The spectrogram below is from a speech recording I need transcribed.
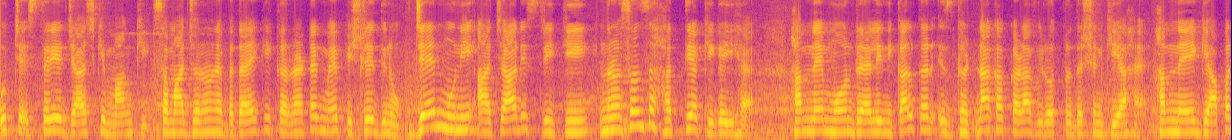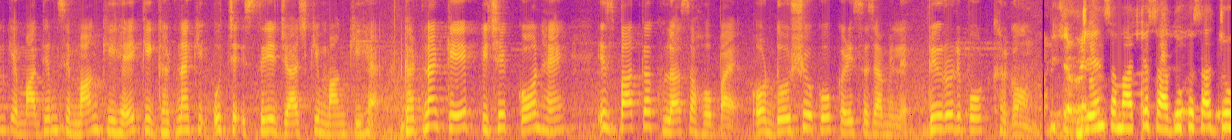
उच्च स्तरीय जाँच की मांग की। समाजजनों ने बताया की कर्नाटक में पिछले दिनों जैन मुनि आचार्य श्री की नृशंस हत्या की गई है। हमने मौन रैली निकालकर इस घटना का कड़ा विरोध प्रदर्शन किया है। हमने ज्ञापन के माध्यम से मांग की है कि घटना की उच्च स्तरीय जाँच की मांग की है। घटना के पीछे कौन है, इस बात का खुलासा हो पाए और दोषियों को कड़ी सजा मिले। ब्यूरो रिपोर्ट, खरगोन। जैन समाज के साधु के साथ जो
